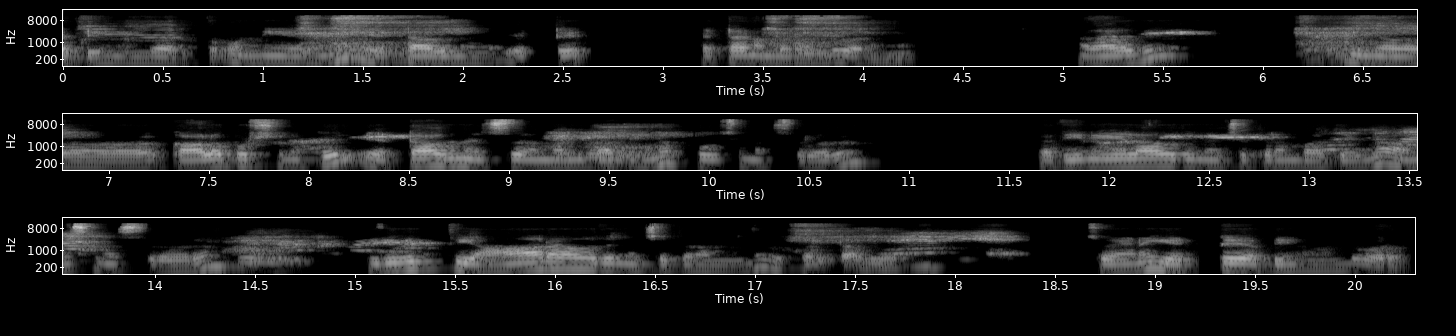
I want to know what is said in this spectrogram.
அப்படின்னு வந்து அர்த்தம். ஒன்னு ஏழு எட்டாவது எட்டு எட்டாம் நம்பர் வந்து வருங்க. அதாவது இந்த காலபுருஷனுக்கு எட்டாவது நட்சத்திரம் வந்து பார்த்தீங்கன்னா பூச நட்சத்திரம். வரும் பதினேழாவது நட்சத்திரம் பார்த்தீங்கன்னா அனுச நட்சத்திரம். வரும் இருபத்தி ஆறாவது நட்சத்திரம் வந்து கரெக்டாக வரும் ஸோ ஏன்னா எட்டு அப்படின்னு வந்து வரும்.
